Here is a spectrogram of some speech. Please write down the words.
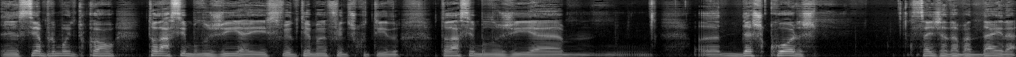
eh, sempre muito com toda a simbologia, e isso foi um tema que foi discutido, toda a simbologia eh, das cores, seja da bandeira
